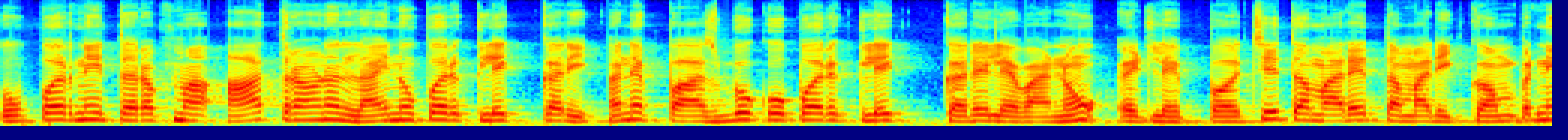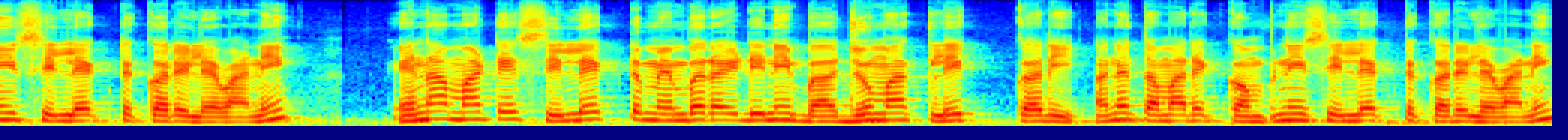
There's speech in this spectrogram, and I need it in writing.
ઉપરની તરફમાં આ ત્રણ લાઇન ઉપર ક્લિક કરી અને પાસબુક ઉપર ક્લિક કરી લેવાનું. એટલે પછી તમારે તમારી કંપની સિલેક્ટ કરી લેવાની. એના માટે સિલેક્ટ મેમ્બર આઈડીની બાજુમાં ક્લિક કરી અને તમારે કંપની સિલેક્ટ કરી લેવાની.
